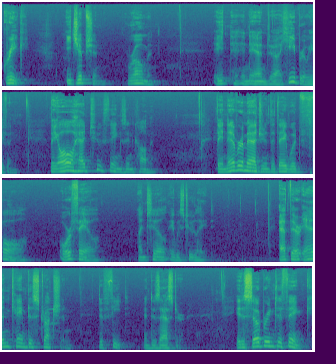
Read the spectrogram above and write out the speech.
Greek, Egyptian, Roman, and, and uh, Hebrew, even. They all had two things in common. They never imagined that they would fall or fail until it was too late. At their end came destruction, defeat, and disaster. It is sobering to think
